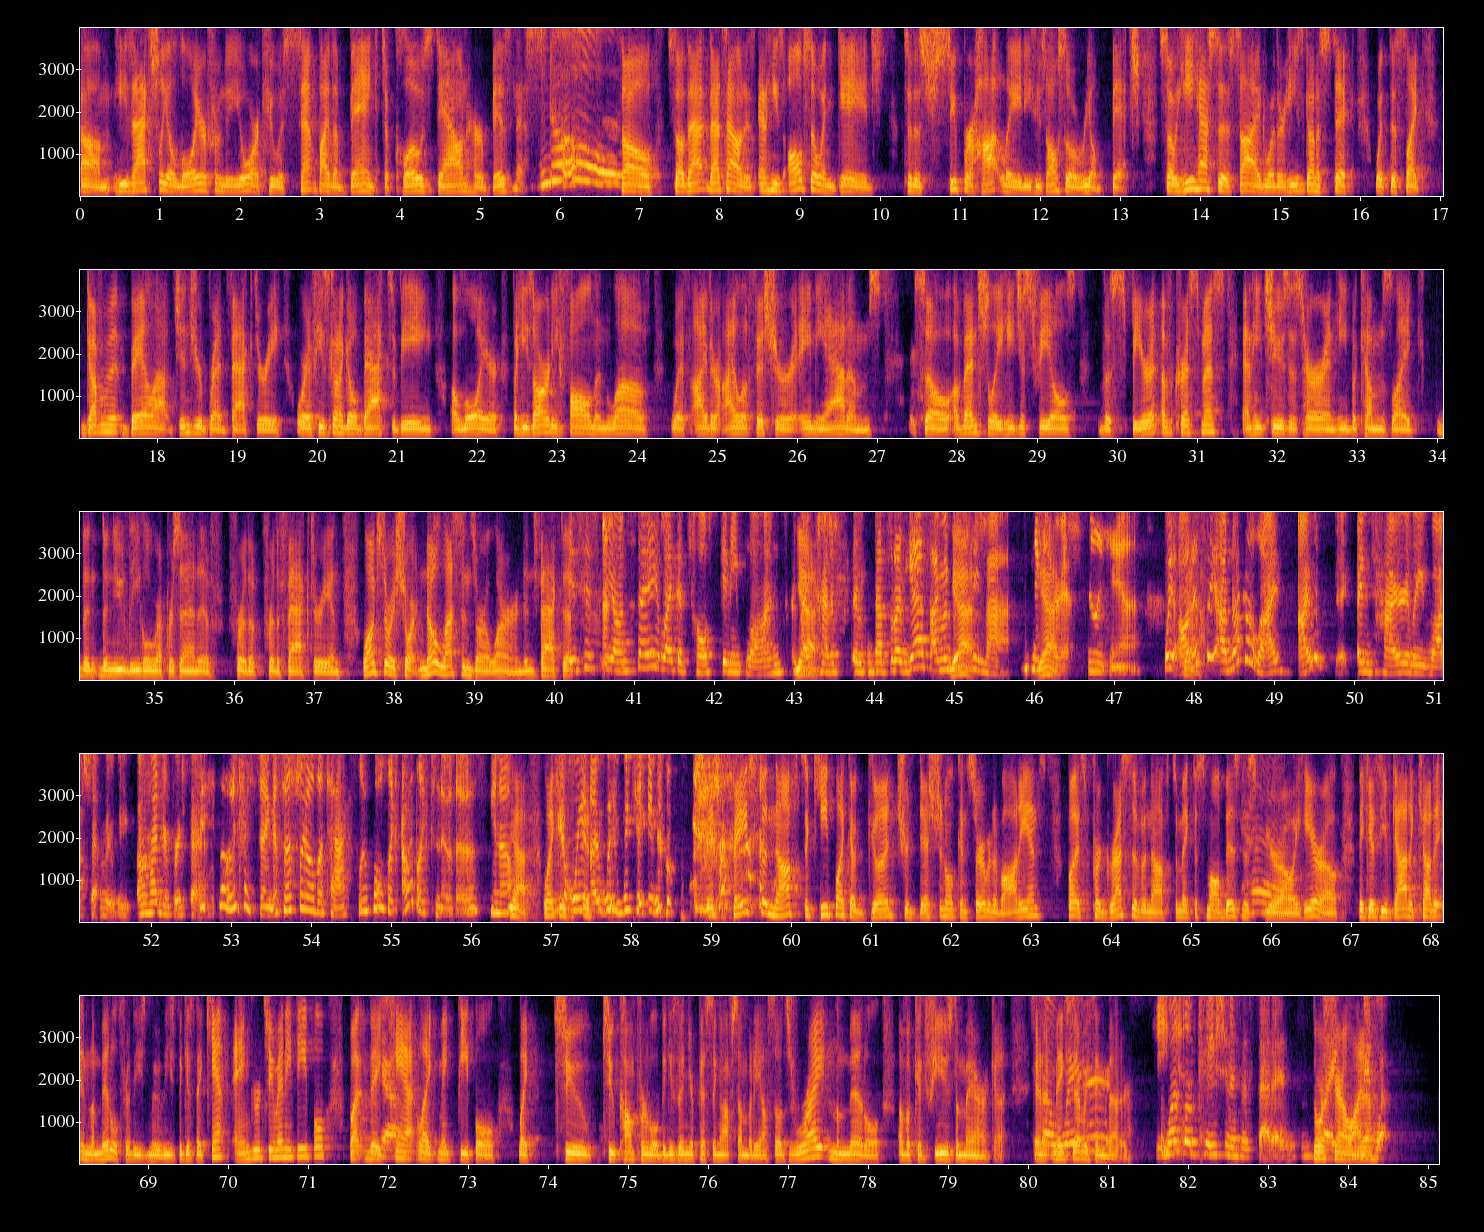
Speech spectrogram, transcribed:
um, he's actually a lawyer from New York who was sent by the bank to close down her business. No. So so that that's how it is. And he's also engaged to this super hot lady who's also a real bitch. So he has to decide whether he's going to stick with this like government bailout gingerbread factory or if he's going to go back to being a lawyer. But he's already fallen in love with either Isla Fisher or Amy Adams. So eventually he just feels the spirit of Christmas and he chooses her and he becomes like the, the new legal representative for the for the factory and long story short no lessons are learned in fact uh, Is his fiance like a tall, skinny blonde? Because Yes. I kind of that's what I'm. Yes, I'm envisioning Yes. that. Picture Yes. it. Really can't. Wait, honestly, I'm not gonna lie. I would entirely watch that movie. A hundred percent. It's so interesting, especially all the tax loopholes. Like, I would like to know those. You know? yeah like it's, Wait, it's I would be taking notes. it's based enough to keep like a good traditional conservative audience, but it's progressive enough to make the small business bureau a hero because you've got to cut it in the middle for these movies because they can't anger too many people, but they Yeah. can't like make people like too too comfortable because then you're pissing off somebody else. So it's right in the middle of a confused America and So it makes where- everything better. What location is this set in? North Carolina. Midwest.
